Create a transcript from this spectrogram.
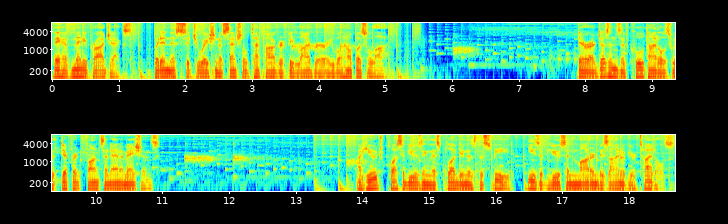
They have many projects, but in this situation Essential Typography Library will help us a lot. There are dozens of cool titles with different fonts and animations. A huge plus of using this plugin is the speed, ease of use and modern design of your titles.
